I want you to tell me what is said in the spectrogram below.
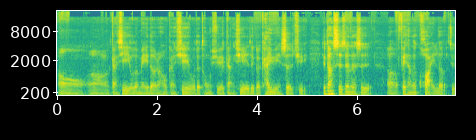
哦哦，感谢有的没的，然后感谢我的同学，感谢这个开源社区，就当时真的是呃非常的快乐，就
